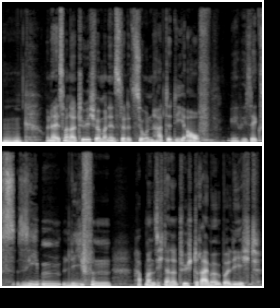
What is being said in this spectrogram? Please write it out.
Mhm. Und da ist man natürlich, wenn man Installationen hatte, die auf irgendwie 6, 7 liefen, hat man sich dann natürlich dreimal überlegt,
